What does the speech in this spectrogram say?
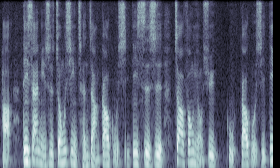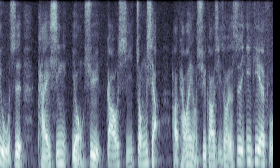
好，第三名是中信成长高股息，第四是兆丰永续股高股息，第五是台新永续高息中小。好，台湾永续高息中也是 ETF。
